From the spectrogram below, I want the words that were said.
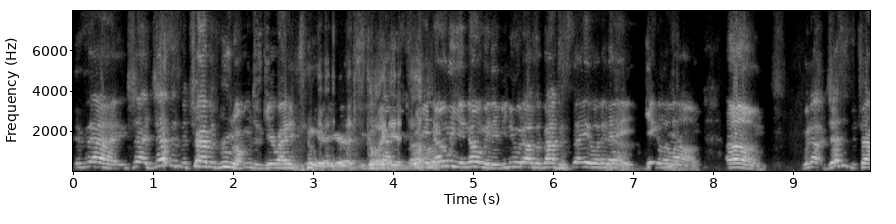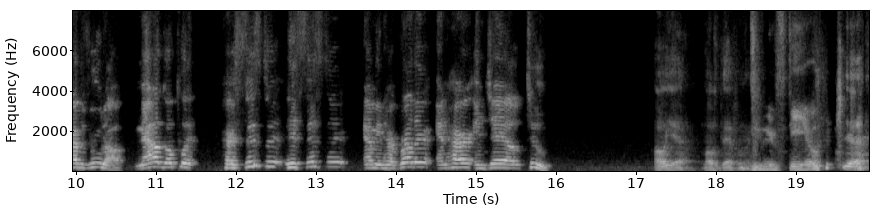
It's, uh, justice for Travis Rudolph. I'm gonna just get right into yeah, it. yeah. Just go ahead. If you know me, you know me. And if you knew what I was about to say, well, then Yeah. hey, giggle Yeah. along. Um, we're not justice for Travis Rudolph. Now go put her sister, his sister, I mean her brother, and her in jail too. Oh yeah, most definitely. You steal. Yeah.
